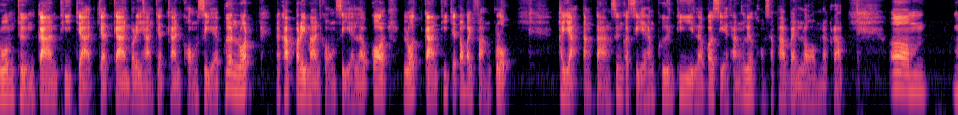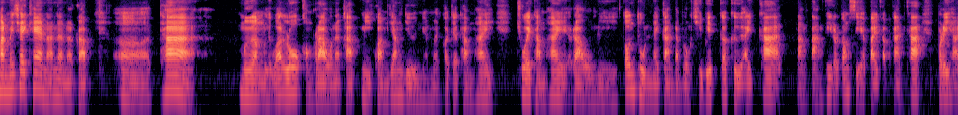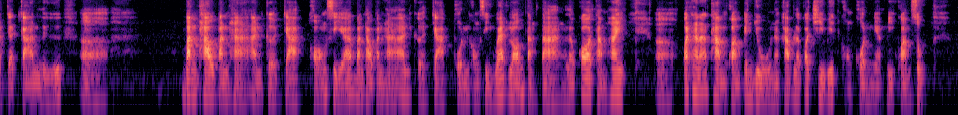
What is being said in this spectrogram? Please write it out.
รวมถึงการที่จะจัดการบริหารจัดการของเสียเพื่อลดนะครับปริมาณของเสียแล้วก็ลดการที่จะต้องไปฝังกลบขยะต่างๆ ซึ่งก็เสียทั้งพื้นที่แล้วก็เสียทั้งเรื่องของสภาพแวดล้อมนะครับมันไม่ใช่แค่นั้นนะครับถ้าเมืองหรือว่าโลกของเรานะครับ มีความยั่งยืนเนี่ยมันก็จะทำให้ช่วยทำให้เรามีต้นทุนในการดำรงชีวิตก็คือไอ้ค่า ต่างๆ ที่เราต้องเสียไปกับการค่าบริหารจัดการหรือบรรเทาปัญหาอันเกิดจากของเสียบรรเทาปัญหาอันเกิดจากผลของสิ่งแวดล้อมต่างๆ แล้วก็ทำให้วัฒนธรรมความเป็นอยู่นะครับ แล้วก็ชีวิตของคนเนี่ยมีความสุข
